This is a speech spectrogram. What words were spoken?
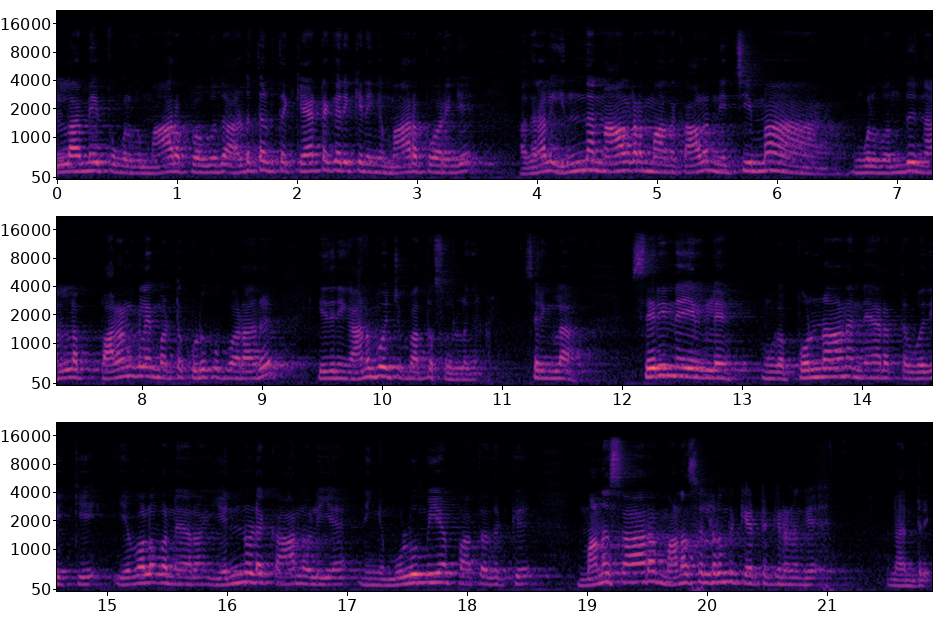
எல்லாமே இப்போ உங்களுக்கு மாறப்போகுது. அடுத்தடுத்த கேட்டகரிக்கு நீங்கள் மாற போகிறீங்க அதனால் இந்த நாலரை மாத காலம் நிச்சயமாக உங்களுக்கு வந்து நல்ல பலன்களை மட்டும் கொடுக்க போகிறாரு இது நீங்கள் அனுபவித்து பார்த்து சொல்லுங்கள் சரிங்களா? சரி நேயர்களே உங்கள் பொன்னான நேரத்தை ஒதுக்கி எவ்வளவு நேரம் என்னோட காணொலியை நீங்கள் முழுமையாக பார்த்ததுக்கு மனசார மனசிலிருந்து கேட்டுக்கிறேனுங்க. நன்றி.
